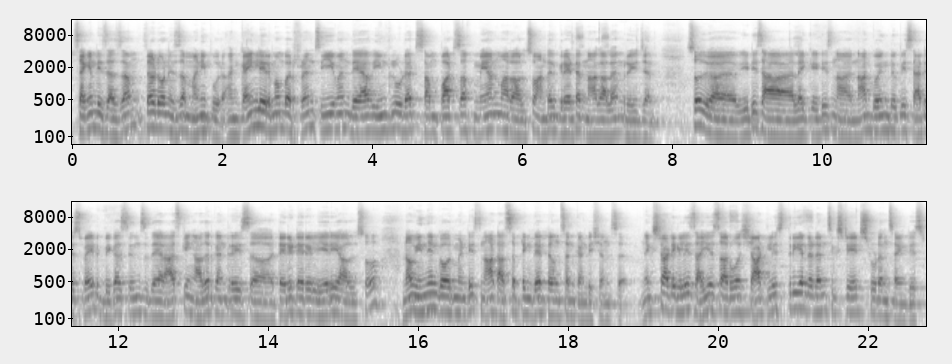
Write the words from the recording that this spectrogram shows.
second is Assam third one is the Manipur. And kindly remember friends even they have included some parts of Myanmar also under greater Nagaland region so uh, it is uh, like it is not, not going to be satisfied because since they are asking other countries uh, territorial area also now indian government is not accepting their terms and conditions. Next article is isro shortlist 368 student scientists.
